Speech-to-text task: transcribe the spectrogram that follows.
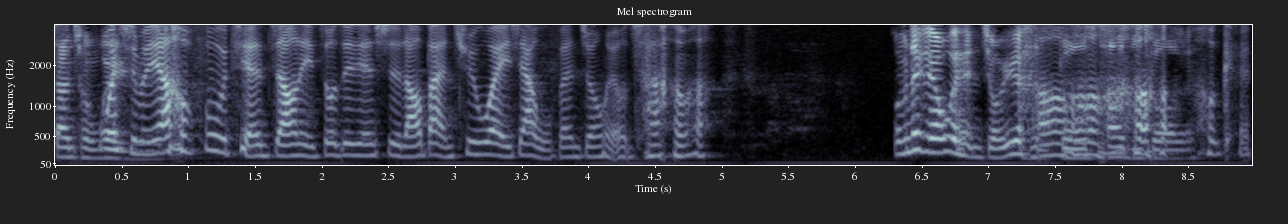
单纯喂。为什么要付钱找你做这件事？老板去喂一下五分钟有差吗？我们那个要喂很久，因为很多，超级多的。OK，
